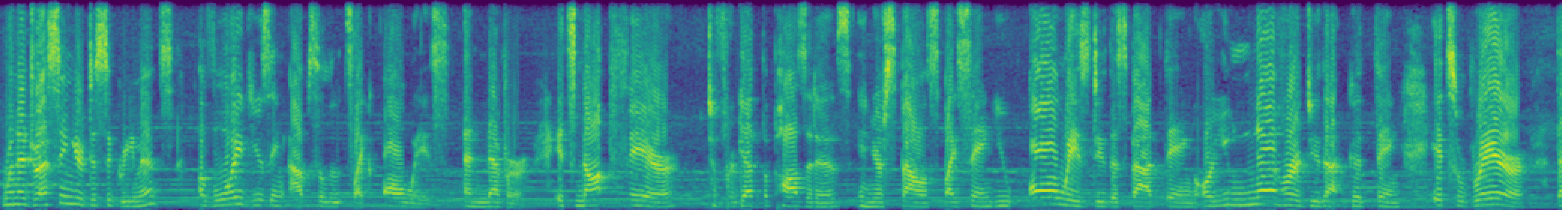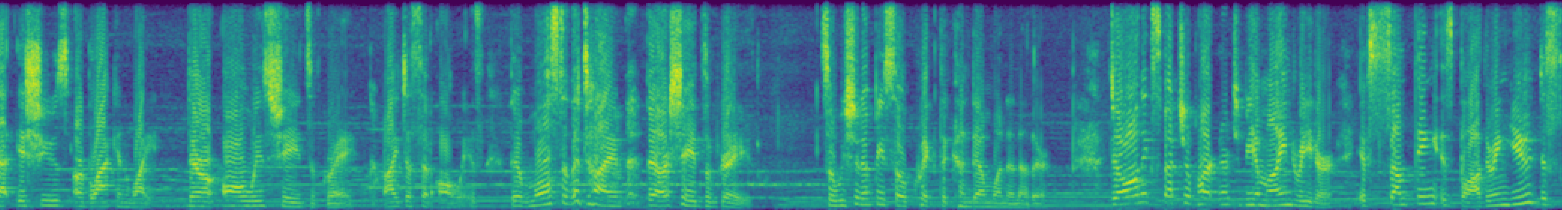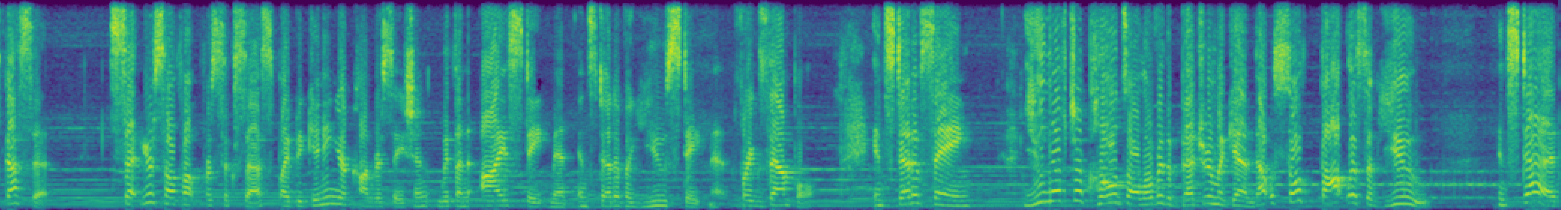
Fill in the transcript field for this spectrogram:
When addressing your disagreements, avoid using absolutes like always and never. It's not fair to forget the positives in your spouse by saying you always do this bad thing or you never do that good thing. It's rare that issues are black and white. There are always shades of gray. I just said always. There most of the time there are shades of gray. So we shouldn't be so quick to condemn one another. Don't expect your partner to be a mind reader. If something is bothering you, discuss it Set yourself up for success by beginning your conversation with an I statement instead of a you statement. For example, instead of saying, You left your clothes all over the bedroom again. That was so thoughtless of you. Instead,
